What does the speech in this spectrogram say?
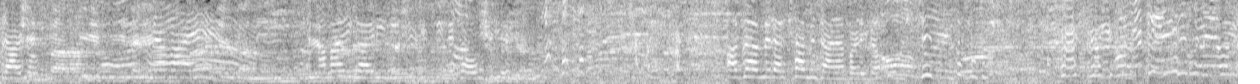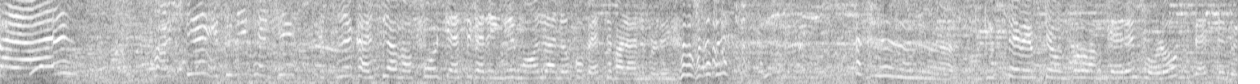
प्राडो जिसमें हम आए हैं। हमारी गाड़ी नीचे किसी ने ठोक दी है। अब हमें रक्षा में जाना पड़ेगा। ओह शिट इतने खर्चे हम अफोर्ड कैसे करेंगे? मॉल वालों को पैसे बढ़ाने पड़ेंगे। गिफ्टे विफ्टे उनको हम कह रहे हैं छोड़ो पैसे दो।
